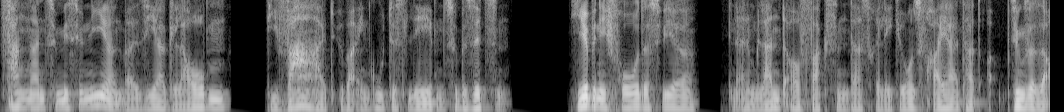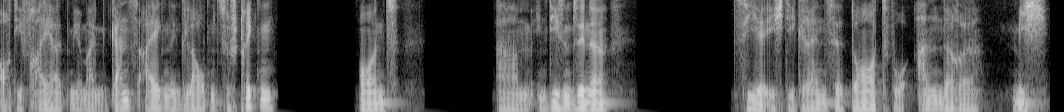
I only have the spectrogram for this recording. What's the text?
fangen an zu missionieren, weil sie ja glauben, die Wahrheit über ein gutes Leben zu besitzen. Hier bin ich froh, dass wir in einem Land aufwachsen, das Religionsfreiheit hat, beziehungsweise auch die Freiheit, mir meinen ganz eigenen Glauben zu stricken. Und ähm, in diesem Sinne ziehe ich die Grenze dort, wo andere mich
